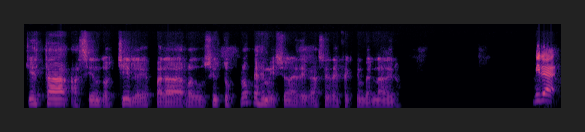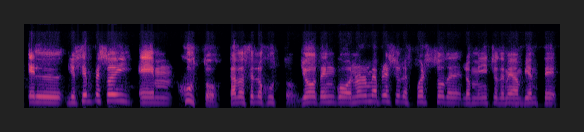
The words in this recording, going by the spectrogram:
¿qué está haciendo Chile para reducir sus propias emisiones de gases de efecto invernadero? Mira, el, yo siempre soy em, justo, trato de hacerlo justo. Yo tengo enorme aprecio el esfuerzo de los ministros de Medio Ambiente,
